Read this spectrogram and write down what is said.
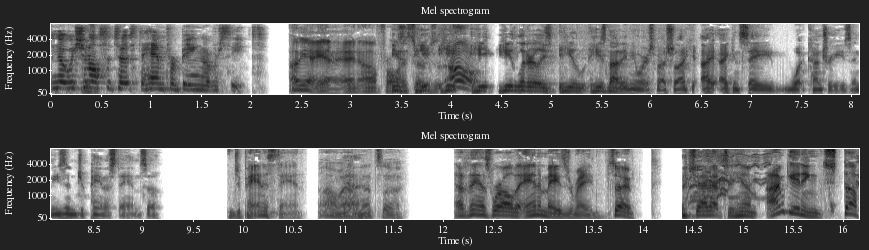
No, we should also toast to him for being overseas. Oh yeah, yeah, and uh, for all his He's, he, services. he, oh, he, he literally he he's not anywhere special. I, can- I I can say what country he's in. He's in Japanistan. So Japanistan. Oh wow, Yeah. that's a. I think that's where all the animes are made. So, shout out to him. I'm getting stuff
